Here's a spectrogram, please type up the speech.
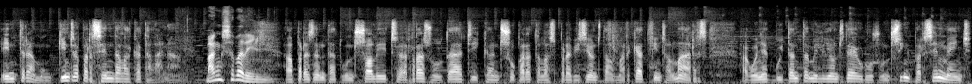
entra amb un 15% de la catalana. Banc Sabadell ha presentat uns sòlids resultats i que han superat les previsions del mercat fins al març, ha guanyat 80 milions d'euros, un 5% menys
